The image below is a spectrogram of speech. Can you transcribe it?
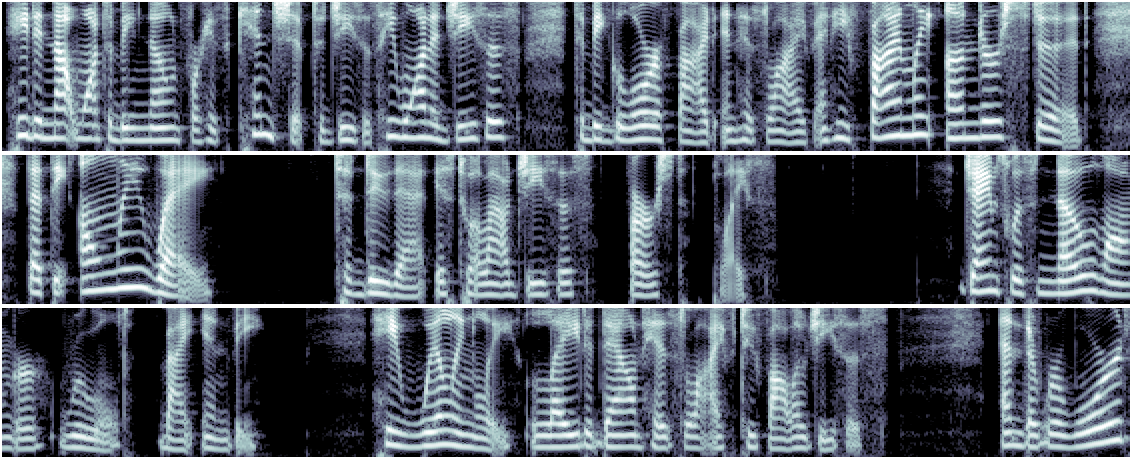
He did not want to be known for his kinship to Jesus. He wanted Jesus to be glorified in his life. And he finally understood that the only way to do that is to allow Jesus first place. James was no longer ruled by envy. He willingly laid down his life to follow Jesus, and the reward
